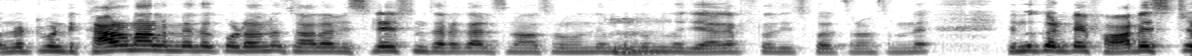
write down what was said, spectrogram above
ఉన్నటువంటి కారణాల మీద కూడాను చాలా విశ్లేషణ జరగాల్సిన అవసరం ఉంది. ముందు. ముందు జాగ్రత్తలు తీసుకోవాల్సిన అవసరం ఉంది. ఎందుకంటే ఫారెస్ట్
